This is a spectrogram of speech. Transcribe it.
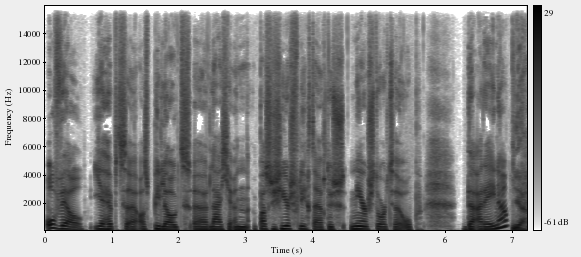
Ofwel, je hebt uh, als piloot... Uh, laat je een passagiersvliegtuig dus neerstorten op de arena... Ja.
